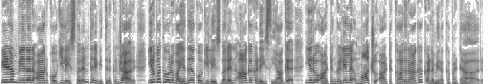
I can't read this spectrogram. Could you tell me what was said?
இளம் வீரர் ஆர். கோகிலேஸ்வரன் தெரிவித்திருக்கின்றார். இருபத்தோரு வயது கோகிலேஸ்வரன் ஆக கடைசியாக இரு ஆட்டங்களில் மாற்று ஆட்டக்காரராக களமிறக்கப்பட்டார்.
